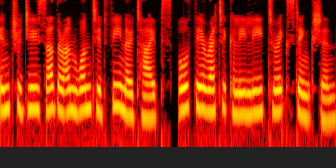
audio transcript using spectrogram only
introduce other unwanted phenotypes, or theoretically lead to extinction.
